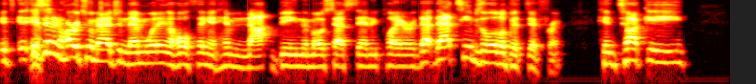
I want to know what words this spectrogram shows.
It, it, yeah. Isn't it hard to imagine them winning the whole thing and him not being the most outstanding player? That that team's a little bit different. Kentucky,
